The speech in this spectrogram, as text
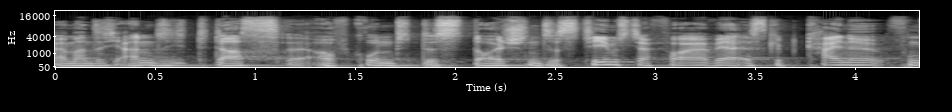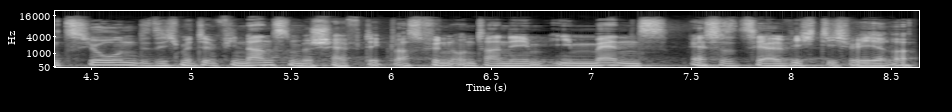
wenn man sich ansieht, dass äh, aufgrund des deutschen Systems der Feuerwehr, es gibt keine Funktion, die sich mit den Finanzen beschäftigt, was für ein Unternehmen immens essentiell wichtig wäre.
